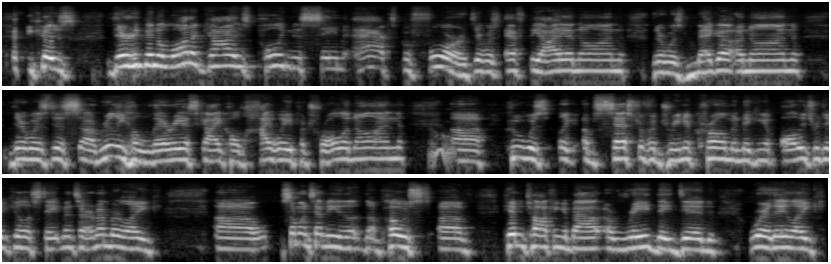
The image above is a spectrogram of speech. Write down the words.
because there had been a lot of guys pulling this same act before. There was fbi anon there was mega anon there was this uh, really hilarious guy called highway patrol anon uh, who was like obsessed with adrenochrome and making up all these ridiculous statements. I remember like uh, someone sent me the, the post of him talking about a raid they did where they like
